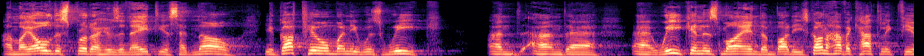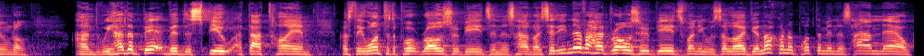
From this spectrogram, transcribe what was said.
And my oldest brother, who's an atheist, said, No, you got to him when he was weak and, and uh, uh, weak in his mind and body. He's going to have a Catholic funeral. And we had a bit of a dispute at that time because they wanted to put rosary beads in his hand. I said, He never had rosary beads when he was alive. You're not going to put them in his hand now.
